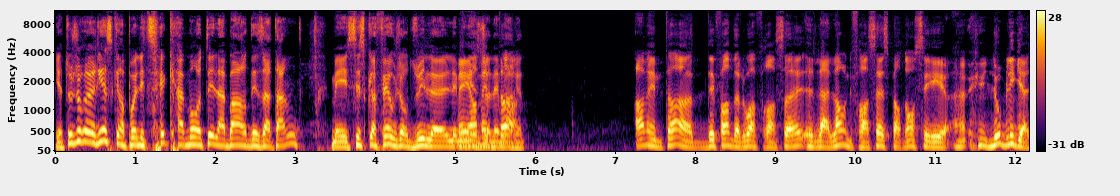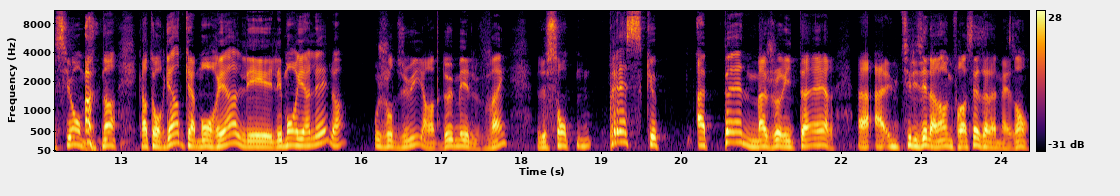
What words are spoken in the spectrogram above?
Il y a toujours un risque en politique à monter la barre des attentes, mais c'est ce qu'a fait aujourd'hui le, ministre de Barrette. En même temps, défendre la loi française, la langue française, pardon, c'est une obligation ah! maintenant. Quand on regarde qu'à Montréal, les, les Montréalais, là, aujourd'hui, en 2020, sont presque à peine majoritaire à, utiliser la langue française à la maison.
